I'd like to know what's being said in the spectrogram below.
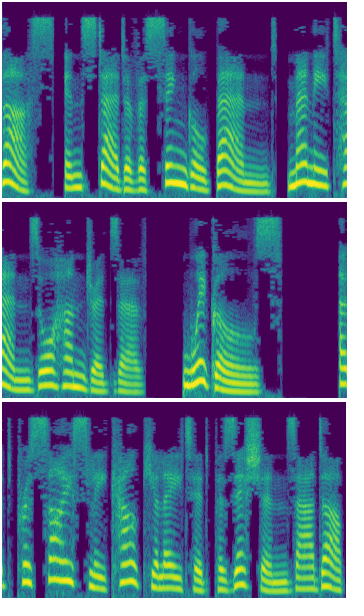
Thus, instead of a single bend, many tens or hundreds of wiggles at precisely calculated positions add up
